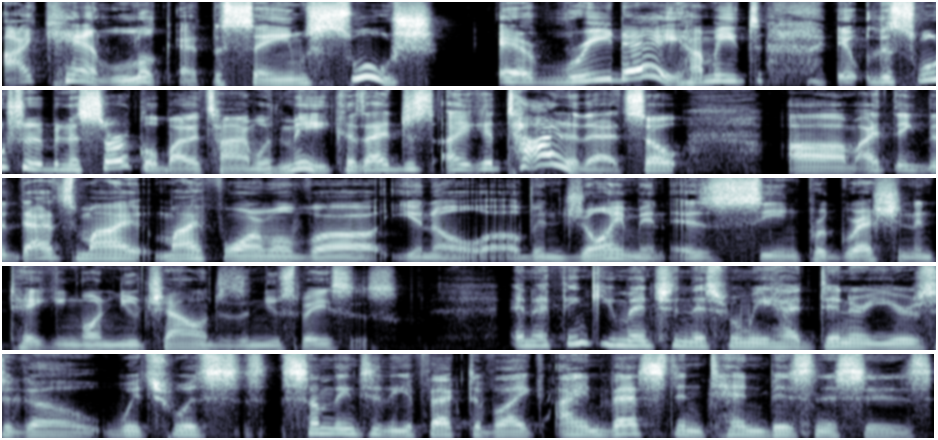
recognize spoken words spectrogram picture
I can't look at the same swoosh every day. How many t- it, the swoosh would have been a circle by the time with me cuz I just I get tired of that. So um, I think that that's my my form of uh, you know of enjoyment is seeing progression and taking on new challenges and new spaces. And I think you mentioned this when we had dinner years ago, which was something to the effect of like, I invest in 10 businesses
